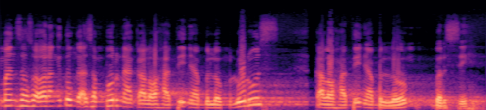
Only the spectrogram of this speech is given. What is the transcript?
iman seseorang itu enggak sempurna kalau hatinya belum lurus, kalau hatinya belum bersih.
